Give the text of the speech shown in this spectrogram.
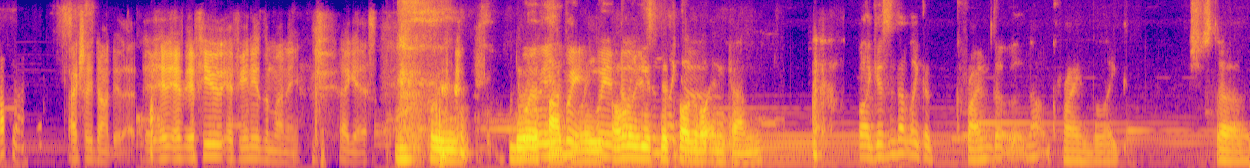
Actually, don't do that. If, if you if you need the money, I guess. Please do Wait, it wait, responsibly. wait, no, Only use isn't like disposable a- income. like, isn't that like a crime though? Not crime, but like it's just a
